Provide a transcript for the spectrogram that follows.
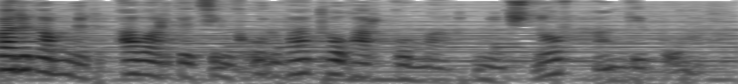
Բարեկամներ, ավարտեցինք օրվա թողարկումը։ Մինչ նոր հանդիպում։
